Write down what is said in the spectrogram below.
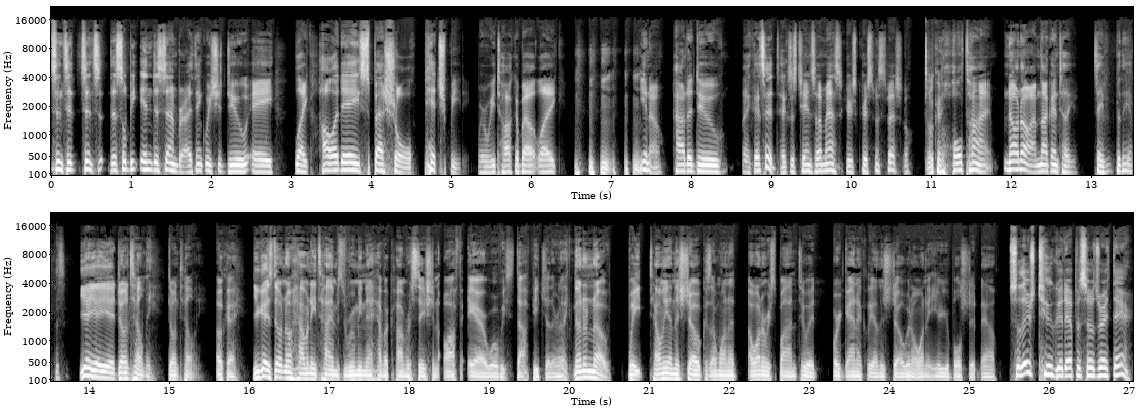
since it since this will be in December, I think we should do a like holiday special pitch meeting where we talk about like you know how to do like I said, Texas Chainsaw Massacre's Christmas special okay. the whole time. No, no, I'm not going to tell you. Save it for the episode. Yeah, yeah, yeah. Don't tell me. Don't tell me. Okay. You guys don't know how many times Rumi and I have a conversation off air where we stop each other. We're like, no, no, no. Wait, tell me on the show because I want to. I want to respond to it organically on the show. We don't want to hear your bullshit now. So there's two good episodes right there.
